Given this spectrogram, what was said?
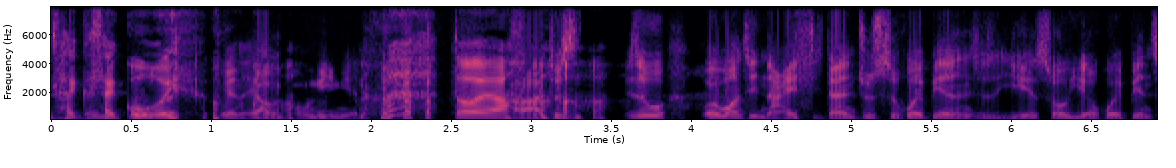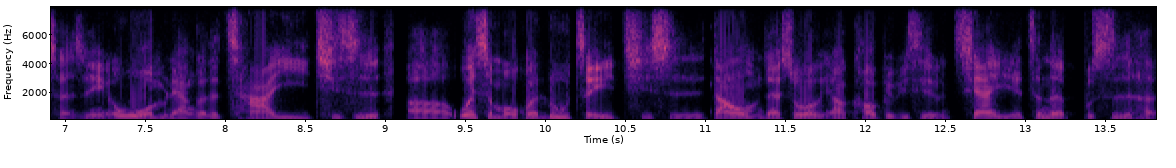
才才过而已。年了，要农历年。对啊。好啦，就是 其实我我会忘记哪一集，但是就是会变成就是有时候也会变成是因为我们两个的差异。其实呃，为什么会录这一？其实当我们在说要靠 BBC，现在也。真的不是很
